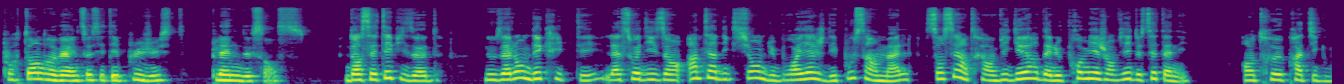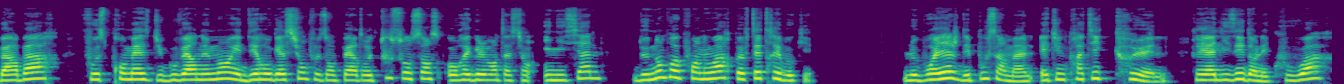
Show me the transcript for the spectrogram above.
pour tendre vers une société plus juste, pleine de sens. Dans cet épisode, nous allons décrypter la soi-disant interdiction du broyage des poussins mâles censée entrer en vigueur dès le 1er janvier de cette année. Entre pratiques barbares, fausses promesses du gouvernement et dérogations faisant perdre tout son sens aux réglementations initiales, de nombreux points noirs peuvent être évoqués. Le broyage des poussins mâles est une pratique cruelle, réalisée dans les couvoirs,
